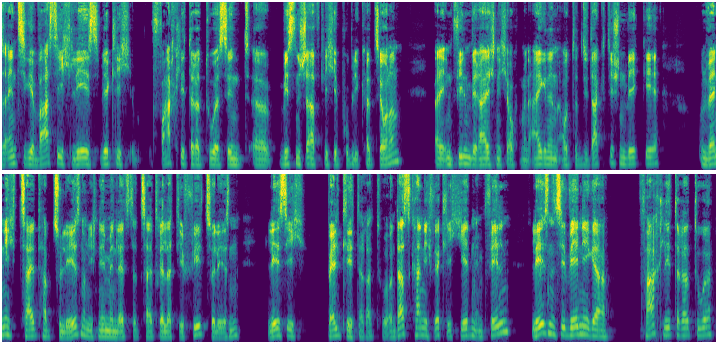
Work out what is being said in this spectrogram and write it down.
Das Einzige, was ich lese, wirklich Fachliteratur, sind äh, wissenschaftliche Publikationen, weil in vielen Bereichen ich auch meinen eigenen autodidaktischen Weg gehe. Und wenn ich Zeit habe zu lesen, und ich nehme in letzter Zeit relativ viel zu lesen, lese ich Weltliteratur. Und das kann ich wirklich jedem empfehlen. Lesen Sie weniger Fachliteratur,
